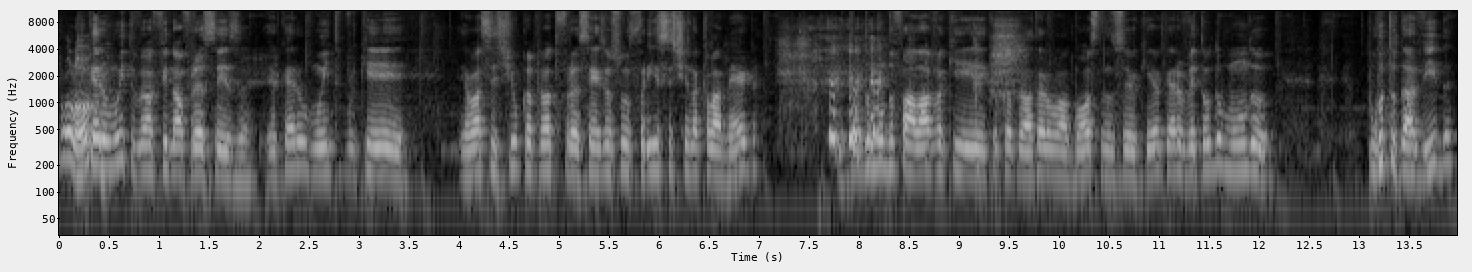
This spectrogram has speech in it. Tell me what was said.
Ô, eu quero muito ver uma final francesa. Eu quero muito, porque eu assisti o campeonato francês, eu sofri assistindo aquela merda. E todo mundo falava que, que o campeonato era uma bosta, não sei o que. Eu quero ver todo mundo puto da vida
